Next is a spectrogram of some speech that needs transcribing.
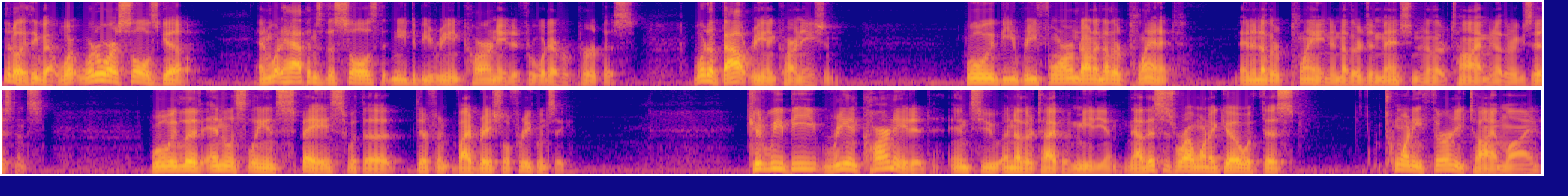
literally think about it, where, where do our souls go? And what happens to the souls that need to be reincarnated for whatever purpose? What about reincarnation? Will we be reformed on another planet? In another plane, another dimension, another time, another existence? Will we live endlessly in space with a different vibrational frequency? Could we be reincarnated into another type of medium? Now, this is where I want to go with this 2030 timeline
